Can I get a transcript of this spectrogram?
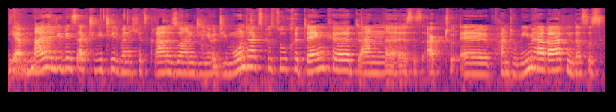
Ja, meine Lieblingsaktivität, wenn ich jetzt gerade so an die, die Montagsbesuche denke, dann äh, ist es aktuell Pantomime erraten. Das ist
